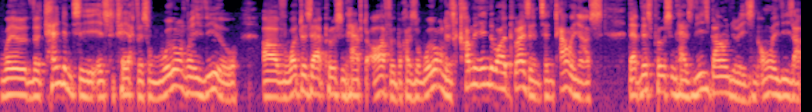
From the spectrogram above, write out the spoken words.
where the tendency is to take this worldly view of what does that person have to offer because the world is coming into our presence and telling us that this person has these boundaries and only these uh,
